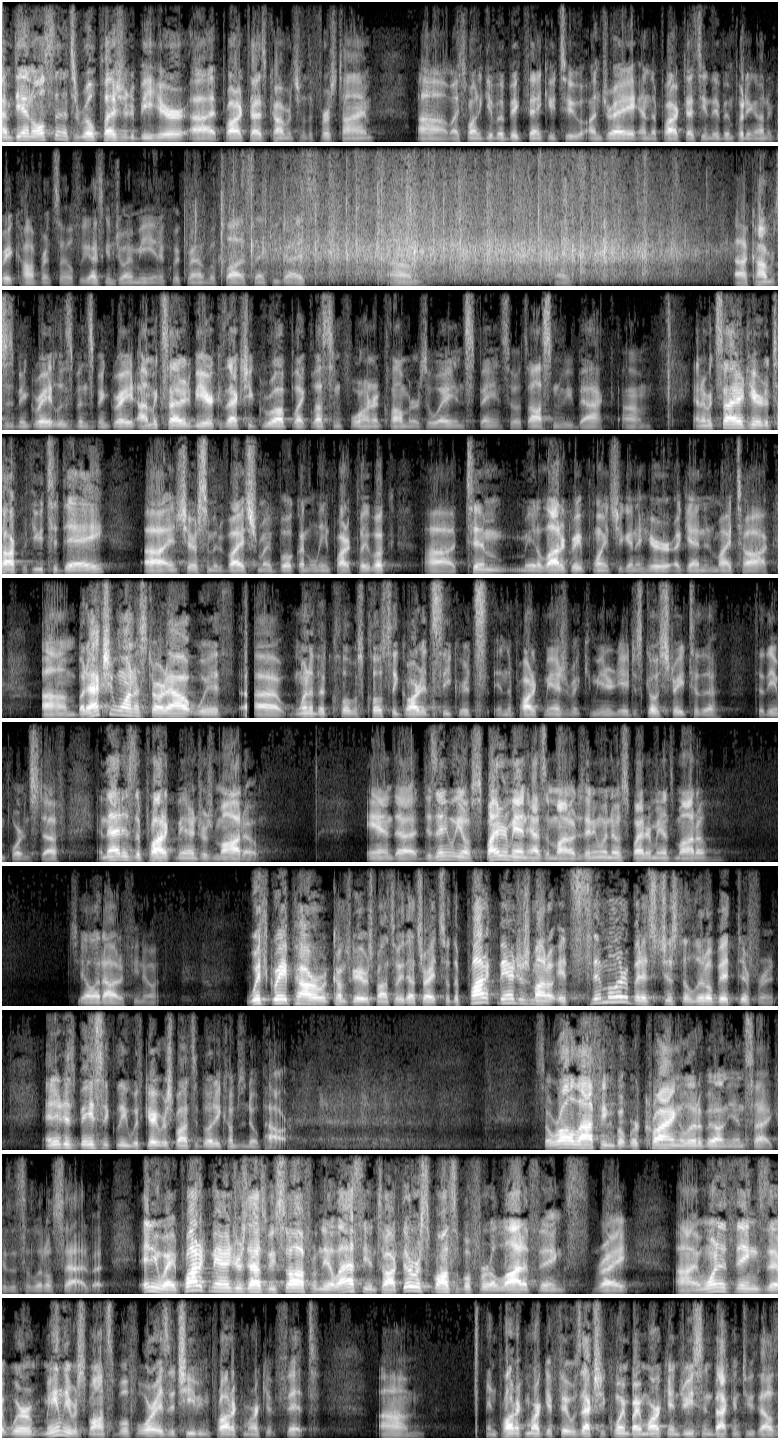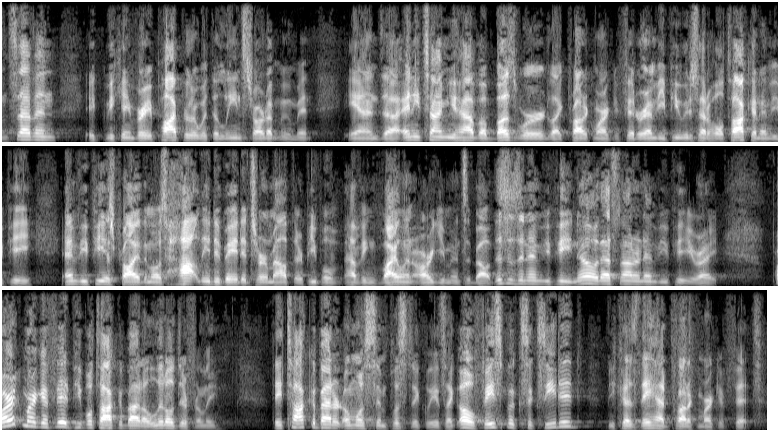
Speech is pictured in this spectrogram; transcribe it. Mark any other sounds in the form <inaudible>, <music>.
I'm Dan Olsen. It's a real pleasure to be here uh, at Productize Conference for the first time. Um, I just want to give a big thank you to Andre and the Productize team. They've been putting on a great conference, so hopefully you guys can join me in a quick round of applause. Thank you, guys. Um, thanks. Uh, conference has been great. Lisbon's been great. I'm excited to be here because I actually grew up like less than 400 kilometers away in Spain, so it's awesome to be back. Um, and I'm excited here to talk with you today uh, and share some advice from my book on the Lean Product Playbook. Uh, Tim made a lot of great points you're going to hear again in my talk. Um, but I actually want to start out with uh, one of the most closely guarded secrets in the product management community. I just go straight to the, to the important stuff. And that is the product manager's motto. And uh, does anyone, you know, Spider Man has a motto. Does anyone know Spider Man's motto? Just yell it out if you know it. With great power comes great responsibility. That's right. So the product manager's motto, it's similar, but it's just a little bit different. And it is basically with great responsibility comes no power. So we're all laughing, but we're crying a little bit on the inside because it's a little sad. But anyway, product managers, as we saw from the Atlassian talk, they're responsible for a lot of things, right? Uh, and one of the things that we're mainly responsible for is achieving product market fit. Um, and product market fit was actually coined by Marc Andreessen back in 2007. It became very popular with the lean startup movement. And uh, anytime you have a buzzword like product market fit or MVP, we just had a whole talk on MVP. MVP is probably the most hotly debated term out there. People having violent arguments about this is an MVP. No, that's not an MVP, right? Product market fit, people talk about a little differently. They talk about it almost simplistically. It's like, oh, Facebook succeeded because they had product market fit.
